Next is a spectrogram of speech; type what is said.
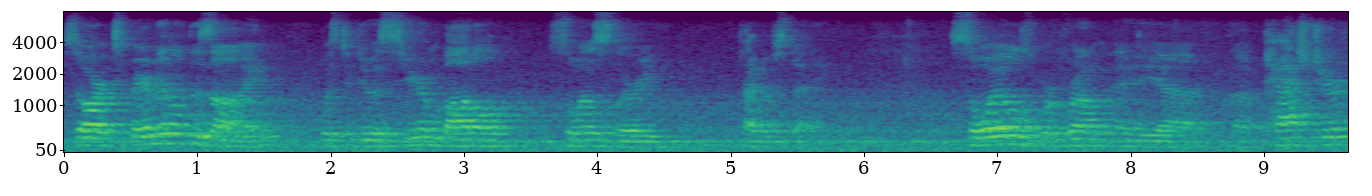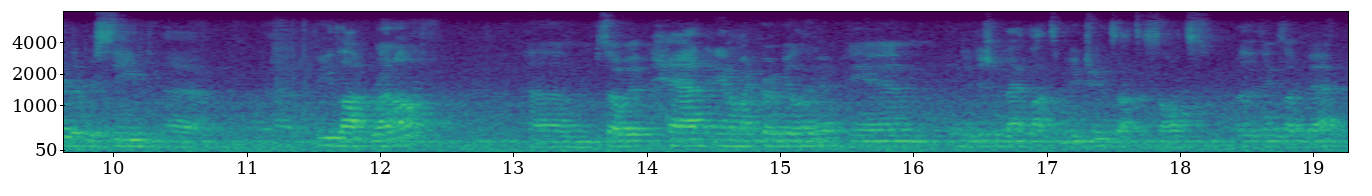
So our experimental design was to do a serum bottle soil slurry type of study. Soils were from a, uh, a pasture that received uh, feedlot runoff. Um, so it had antimicrobial in it, and in addition to that, lots of nutrients, lots of salts, other things like that.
